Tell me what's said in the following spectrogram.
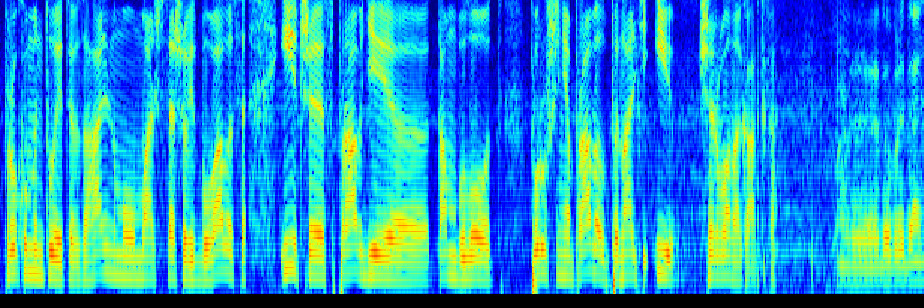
прокоментуєте в загальному матч все, що відбувалося, і чи справді там було от порушення правил, пенальті і червона картка? Добрий день.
